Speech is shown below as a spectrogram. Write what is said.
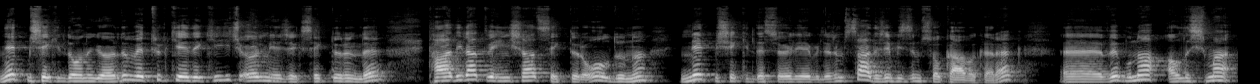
Net bir şekilde onu gördüm ve Türkiye'deki hiç ölmeyecek sektöründe tadilat ve inşaat sektörü olduğunu net bir şekilde söyleyebilirim. Sadece bizim sokağa bakarak e, ve buna alışma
